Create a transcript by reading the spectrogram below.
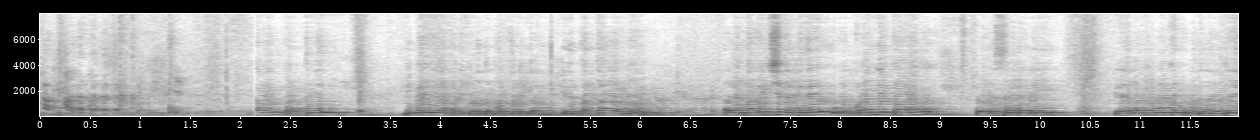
பத்து நிவேதிதா பள்ளிக்கூடத்தை பொறுத்தவரைக்கும் இது பத்தாவது நூல் அதாவது மகிழ்ச்சியா இருக்குது. ஒரு குழந்தை பாடல் ஒரு சிறுகதை. இதெல்லாமே ஊக்கம் கொடுத்தது வந்து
